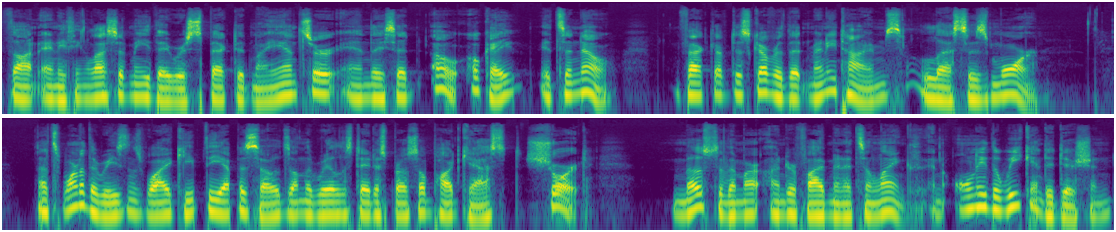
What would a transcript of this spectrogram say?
thought anything less of me. They respected my answer and they said, oh, okay, it's a no. In fact, I've discovered that many times less is more. That's one of the reasons why I keep the episodes on the Real Estate Espresso podcast short. Most of them are under five minutes in length, and only the weekend edition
